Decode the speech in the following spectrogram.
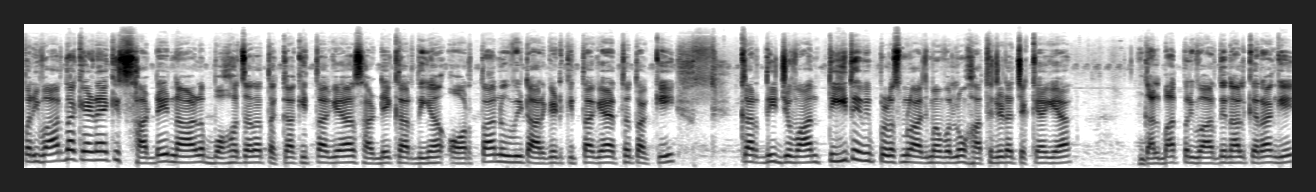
ਪਰਿਵਾਰ ਦਾ ਕਹਿਣਾ ਹੈ ਕਿ ਸਾਡੇ ਨਾਲ ਬਹੁਤ ਜ਼ਿਆਦਾ ਧੱਕਾ ਕੀਤਾ ਗਿਆ। ਸਾਡੇ ਘਰ ਦੀਆਂ ਔਰਤਾਂ ਨੂੰ ਵੀ ਟਾਰਗੇਟ ਕੀਤਾ ਗਿਆ। ਇੱਥੋਂ ਤੱਕ ਕਿ ਘਰ ਦੀ ਜਵਾਨ 30 ਤੇ ਵੀ ਪੁਲਿਸ ਮੁਲਾਜ਼ਮਾਂ ਵੱਲੋਂ ਹੱਥ ਜਿਹੜਾ ਚੱਕਿਆ ਗਿਆ। ਗੱਲਬਾਤ ਪਰਿਵਾਰ ਦੇ ਨਾਲ ਕਰਾਂਗੇ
